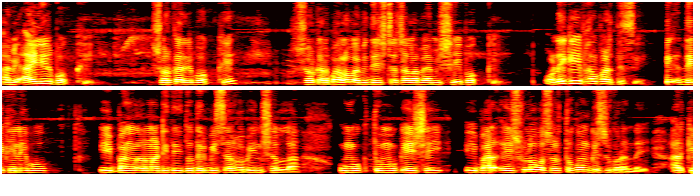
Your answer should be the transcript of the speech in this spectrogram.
আমি আইনের পক্ষে, সরকারের পক্ষে, সরকার ভালোভাবে দেশটা চালাবে আমি সেই পক্ষে। অনেকেই ফাল পারতেছে দেখে নেব। এই বাংলার মাটিতেই তোদের বিচার হবে ইনশাল্লাহ। উমুক তুমুক এই সেই। এইবার এই ষোলো বছর তো কম কিছু করেন নাই। আর কি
